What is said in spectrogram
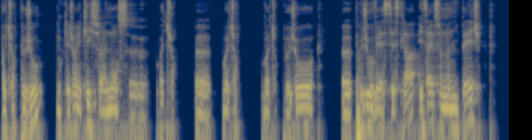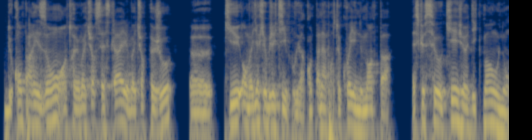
voiture Peugeot donc les gens ils cliquent sur l'annonce euh, voiture, euh, voiture, voiture Peugeot, euh, Peugeot vs Tesla, ils arrivent sur une landing page de comparaison entre les voitures Tesla et les voitures Peugeot, qui est, on va dire, qui est objective. Ils ne racontent pas n'importe quoi, ils ne mentent pas. Est-ce que c'est OK juridiquement ou non?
